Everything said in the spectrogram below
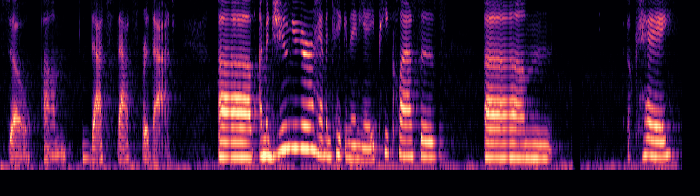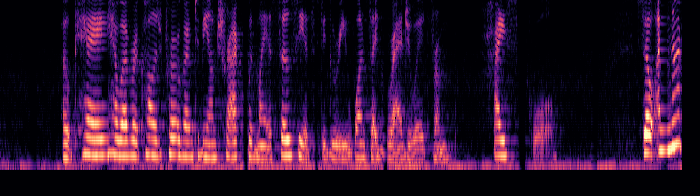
So um, that's that's for that. Uh, I'm a junior. I haven't taken any AP classes. Um, okay. Okay. However, a college program to be on track with my associate's degree once I graduate from high school. So I'm not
